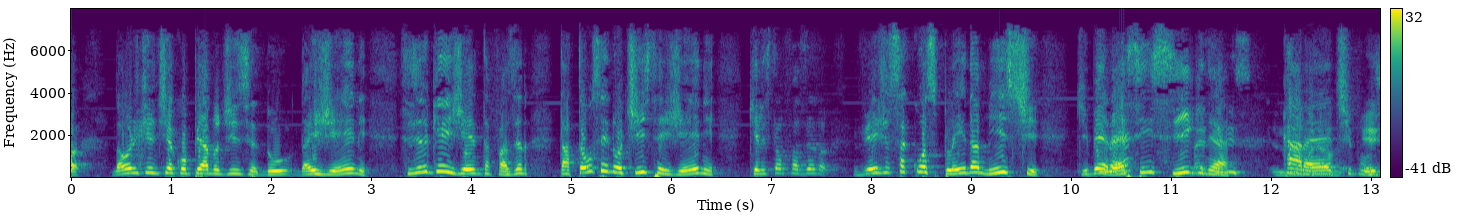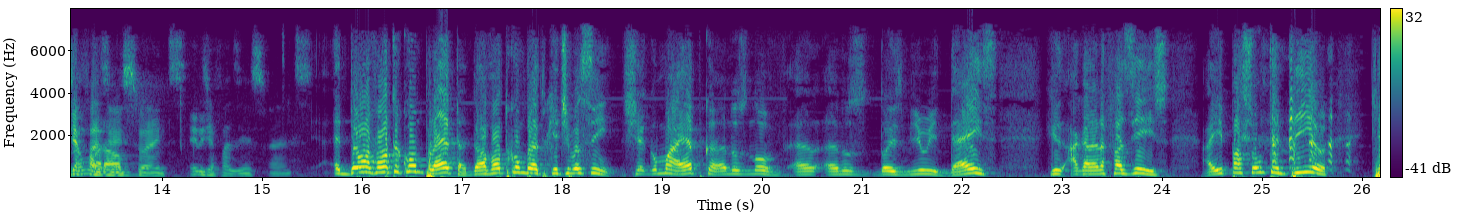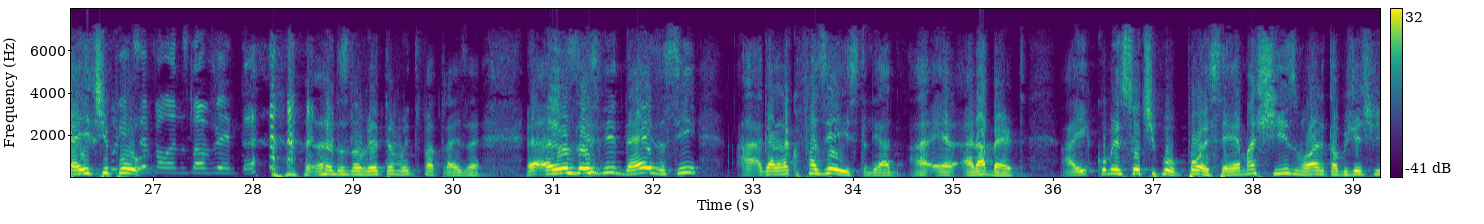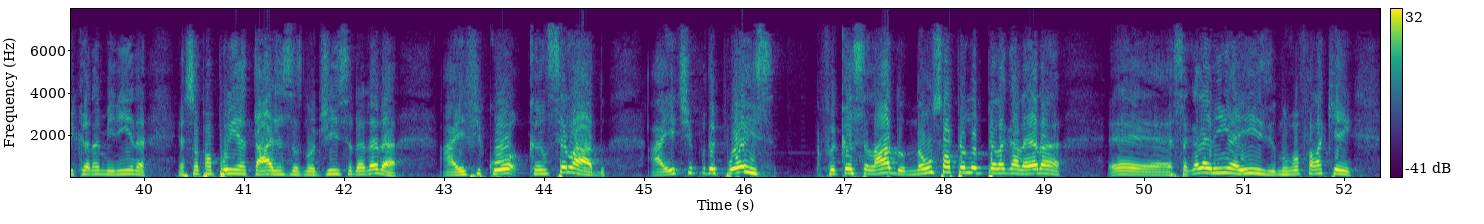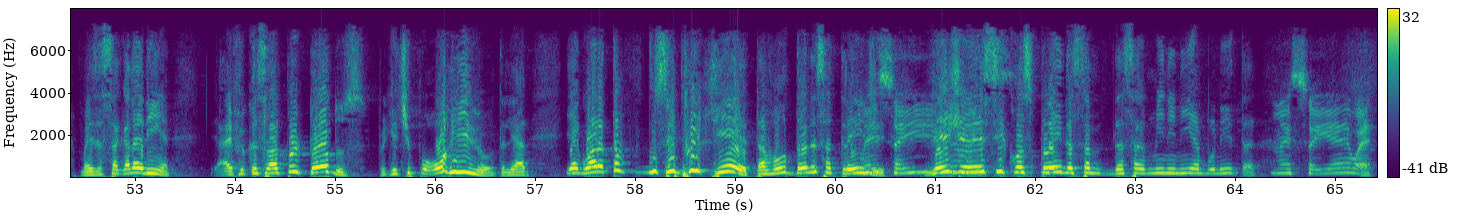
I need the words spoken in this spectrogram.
Da onde que a gente ia copiar a notícia? Do, da IGN. Vocês viram o que a IGN tá fazendo? Tá tão sem notícia a IGN que eles estão fazendo. Veja essa cosplay da Misty, que merece insígnia. eles- Cara, é tipo, Eles já faziam isso antes. Eles já faziam isso antes. É, Deu uma volta completa, deu uma volta completa, porque tipo assim, chegou uma época, anos, no, an- anos 2010, que a galera fazia isso. Aí passou um tempinho que aí Por tipo. que você falou anos 90? anos 90 é muito pra trás, é. é. Anos 2010, assim, a galera fazia isso, tá ligado? Era, era aberto. Aí começou, tipo, pô, isso aí é machismo, olha, tá objetificando a menina, é só pra punhetagem essas notícias, darará. Aí ficou cancelado. Aí, tipo, depois foi cancelado não só pelo, pela galera, é, essa galerinha aí, não vou falar quem, mas essa galerinha. Aí foi cancelado por todos, porque, tipo, horrível, tá ligado? E agora tá, não sei porquê, tá voltando essa trend. Mas isso aí- Veja mas- esse cosplay dessa, dessa menininha bonita. Mas isso aí é, ué.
